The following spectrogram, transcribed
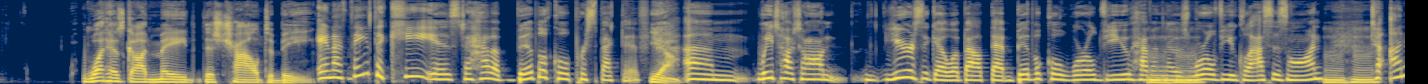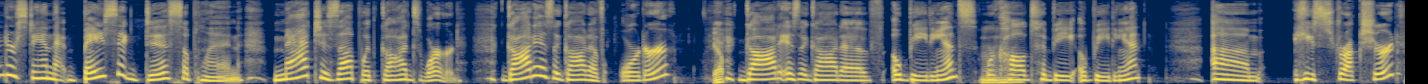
what has God made this child to be? And I think the key is to have a biblical perspective. Yeah. Um, we talked on years ago about that biblical worldview, having those worldview glasses on, to understand that basic discipline matches up with God's word. God is a God of order. Yep. God is a God of obedience. We're called to be obedient. Um, he's structured.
